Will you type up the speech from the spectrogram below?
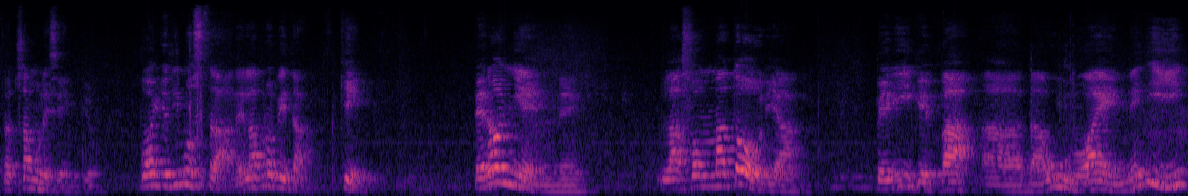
facciamo un esempio. Voglio dimostrare la proprietà che per ogni n la sommatoria per i che va uh, da 1 a n di i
